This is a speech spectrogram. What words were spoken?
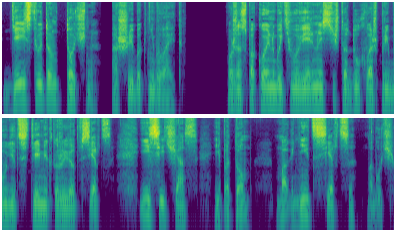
Действует он точно, ошибок не бывает. Можно спокойно быть в уверенности, что дух ваш прибудет с теми, кто живет в сердце. И сейчас, и потом. Магнит сердца могуч.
